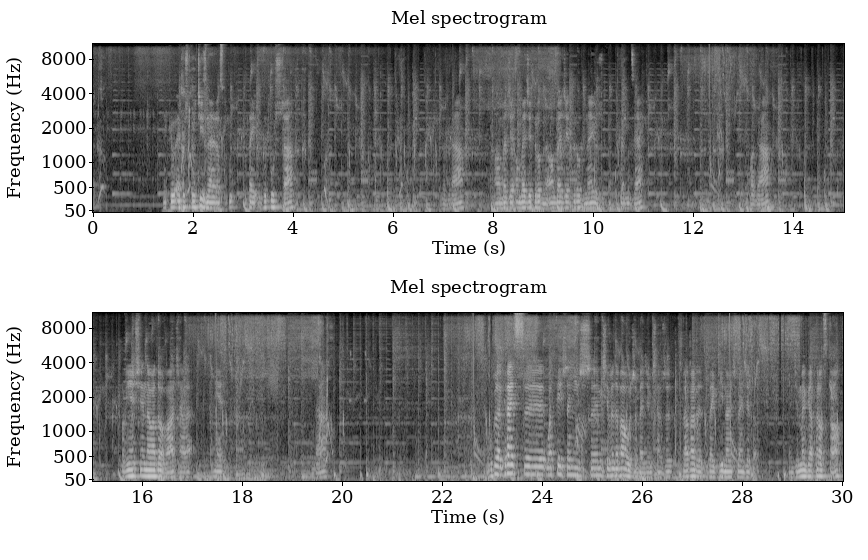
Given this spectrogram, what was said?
Jaką, jakąś truciznę roz tutaj wypuszcza. Dobra. On będzie, on będzie trudny, on będzie trudny, już to widzę. Uwaga. Powinien się naładować, ale nie. Dobra. W ogóle gra jest y, łatwiejsza niż y, mi się wydawało, że będzie. Myślałem, że naprawdę tutaj ginąć będzie to. Będzie mega prosto.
